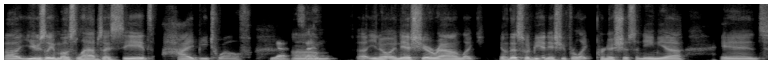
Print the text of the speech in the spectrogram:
Uh usually most labs i see it's high b12 yeah um uh, you know an issue around like you know this would be an issue for like pernicious anemia and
